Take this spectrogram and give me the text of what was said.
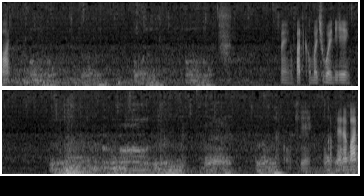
บัต แม่งบัตเข้ามาช่วยนี่เอง โอเคขอบใจนะบัต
